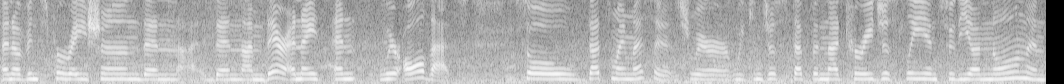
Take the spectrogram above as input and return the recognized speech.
and of inspiration, then then I'm there, and I and we're all that. So that's my message, where we can just step in that courageously into the unknown, and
